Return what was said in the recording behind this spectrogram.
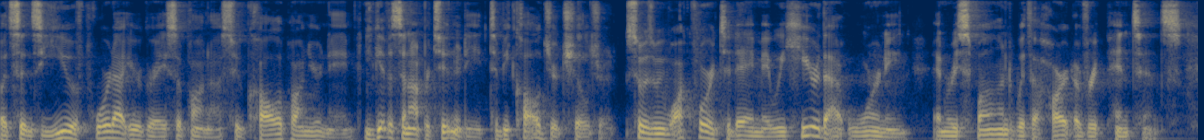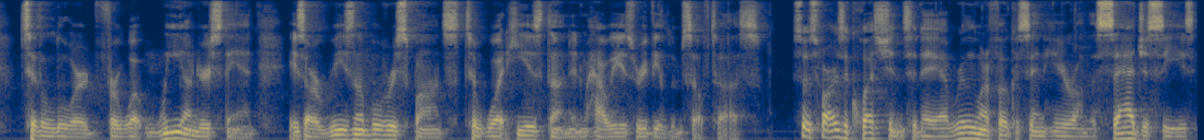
But since you have poured out your grace upon us who call upon your name, you give us an opportunity to be called your children. So as we walk forward today, may we hear that warning and respond with a heart of repentance to the Lord for what we understand is our reasonable response to what He has done and how He has revealed Himself to us. So, as far as a question today, I really want to focus in here on the Sadducees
